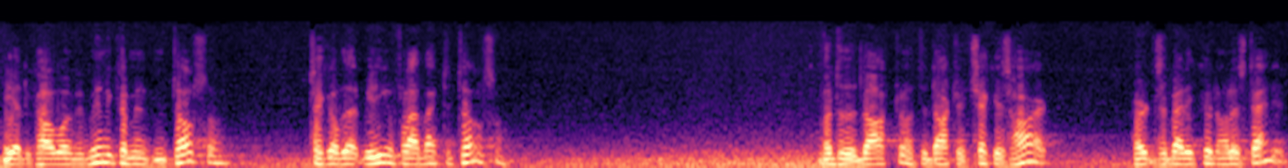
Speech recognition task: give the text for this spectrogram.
He had to call one of his men to come in from Tulsa, take over that meeting and fly back to Tulsa. Went to the doctor, let the doctor check his heart. Hurting so bad he couldn't understand it.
